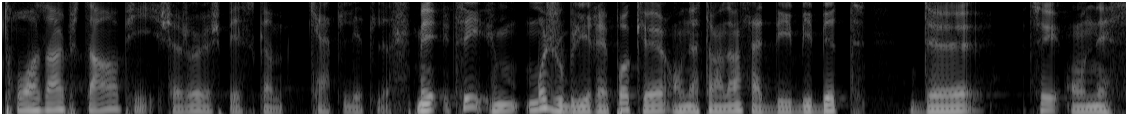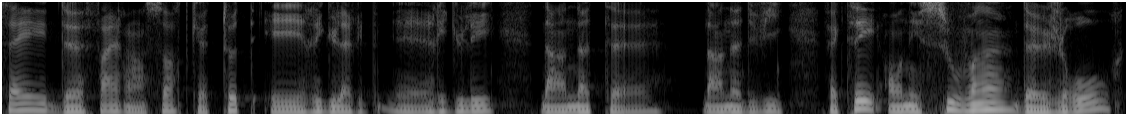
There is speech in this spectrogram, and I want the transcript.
3 heures plus tard, puis je te jure, je pisse comme 4 litres, là. Mais tu sais, moi, j'oublierais pas qu'on a tendance à des bibites de. On essaye de faire en sorte que tout est euh, régulé dans notre, euh, dans notre vie. Fait que tu sais, on est souvent de jour,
